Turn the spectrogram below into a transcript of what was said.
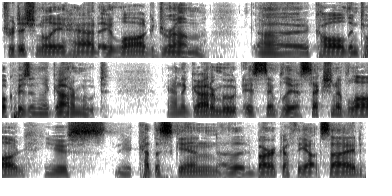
traditionally had a log drum uh, called in Tok the garamut. And the garamut is simply a section of log. You, you cut the skin, uh, the bark off the outside.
